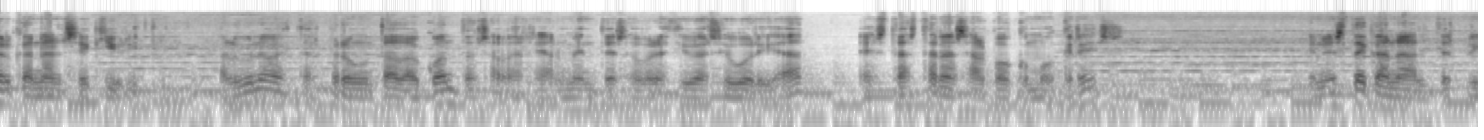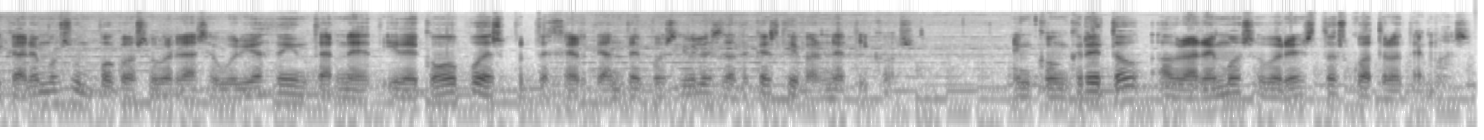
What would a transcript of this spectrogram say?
al canal Security. ¿Alguna vez te has preguntado cuánto sabes realmente sobre ciberseguridad? ¿Estás tan a salvo como crees? En este canal te explicaremos un poco sobre la seguridad de Internet y de cómo puedes protegerte ante posibles ataques cibernéticos. En concreto, hablaremos sobre estos cuatro temas.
